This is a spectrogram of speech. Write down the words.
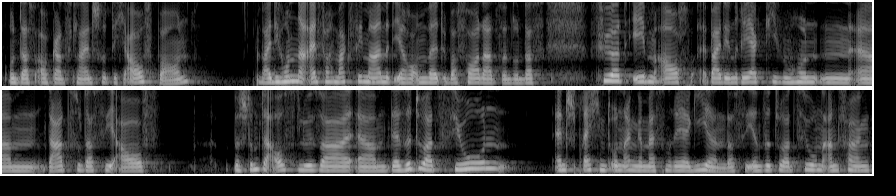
und das auch ganz kleinschrittig aufbauen weil die Hunde einfach maximal mit ihrer Umwelt überfordert sind. Und das führt eben auch bei den reaktiven Hunden ähm, dazu, dass sie auf bestimmte Auslöser ähm, der Situation entsprechend unangemessen reagieren, dass sie in Situationen anfangen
